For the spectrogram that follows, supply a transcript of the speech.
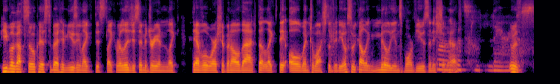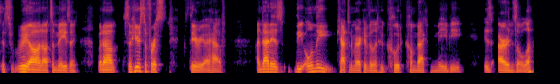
people got so pissed about him using like this like religious imagery and like devil worship and all that that like they all went to watch the video. So it got like millions more views than it should Oh, have. That's hilarious. It was it's really oh no, it's amazing. But um so here's the first theory I have. And that is the only Captain America villain who could come back maybe is Arnim Zola,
